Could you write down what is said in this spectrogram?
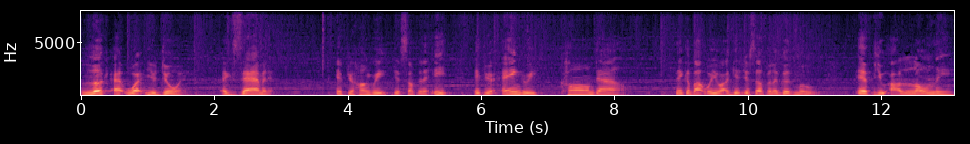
Look at what you're doing. Examine it. If you're hungry, get something to eat. If you're angry, calm down. Think about where you are. Get yourself in a good mood. If you are lonely,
